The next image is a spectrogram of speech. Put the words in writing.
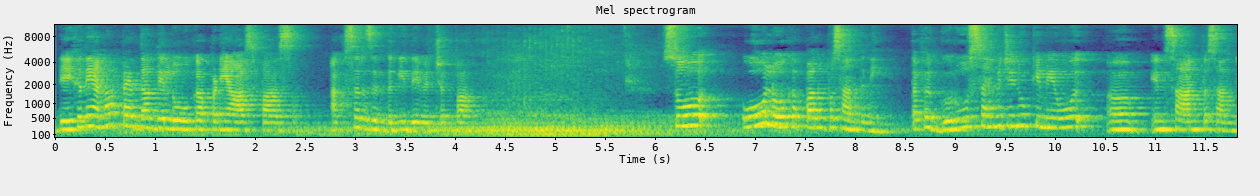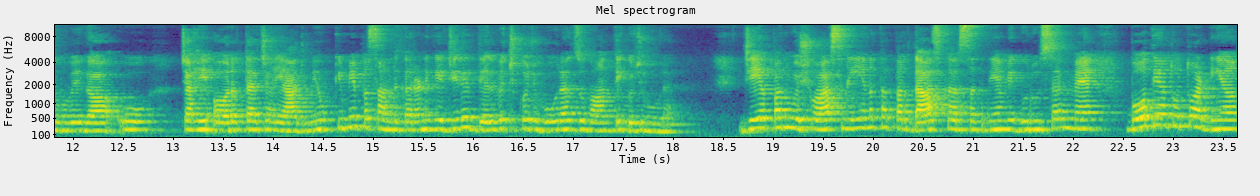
ਦੇਖਦੇ ਆ ਨਾ ਆਪਾਂ ਇਦਾਂ ਦੇ ਲੋਕ ਆਪਣੇ ਆਸ-ਪਾਸ ਅਕਸਰ ਜ਼ਿੰਦਗੀ ਦੇ ਵਿੱਚ ਆਪਾਂ। ਸੋ ਉਹ ਲੋਕ ਆਪਾਂ ਨੂੰ ਪਸੰਦ ਨਹੀਂ। ਤਾਂ ਫਿਰ ਗੁਰੂ ਸਾਹਿਬ ਜੀ ਨੂੰ ਕਿਵੇਂ ਉਹ ਅਹ, ਇਨਸਾਨ ਪਸੰਦ ਹੋਵੇਗਾ? ਉਹ ਚਾਹੇ ਔਰਤ ਹੈ ਚਾਹੇ ਆਦਮੀ ਉਹ ਕਿਵੇਂ ਪਸੰਦ ਕਰਨਗੇ? ਜਿਹਦੇ ਦਿਲ ਵਿੱਚ ਕੁਝ ਹੋਰ ਹੈ ਜ਼ੁਬਾਨ ਤੇ ਕੁਝ ਹੋਰ ਹੈ। ਜੇ ਆਪਾਂ ਨੂੰ ਵਿਸ਼ਵਾਸ ਨਹੀਂ ਹੈ ਨਾ ਤਾਂ ਅਰਦਾਸ ਕਰ ਸਕਦੇ ਹਾਂ ਵੀ ਗੁਰੂ ਸਾਹਿਬ, ਮੈਂ ਬਹੁਤਿਆਂ ਤੋਂ ਤੁਹਾਡੀਆਂ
